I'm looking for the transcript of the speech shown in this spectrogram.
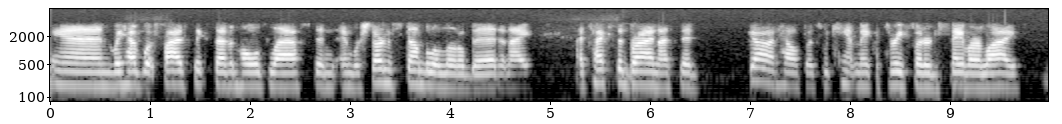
and we have what five, six, seven holes left, and and we're starting to stumble a little bit. And I I texted Brian. I said, God help us, we can't make a three footer to save our life.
